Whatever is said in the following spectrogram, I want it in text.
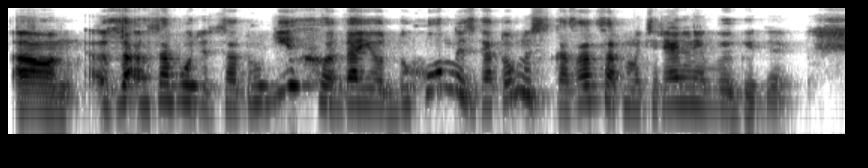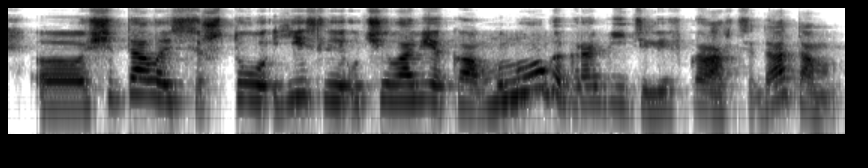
заботится о других, дает духовность, готовность отказаться от материальной выгоды. Э, считалось, что если у человека много грабителей в карте, да, там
